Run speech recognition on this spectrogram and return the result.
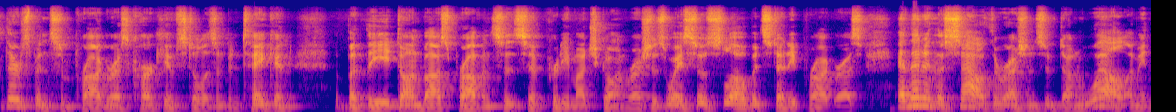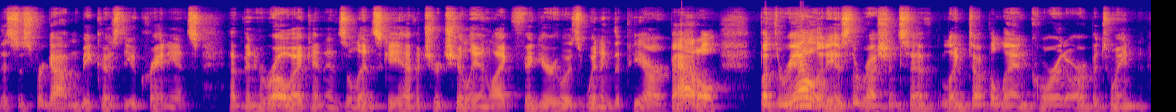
there's been some progress. Kharkiv still hasn't been taken, but the Donbass provinces have pretty much gone Russia's way. So slow but steady progress. And then in the south, the Russians have done well. I mean, this is forgotten because the Ukrainians have been heroic and in Zelensky have a Churchillian like figure who is winning the PR battle. But the reality is the Russians have linked up a land corridor between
